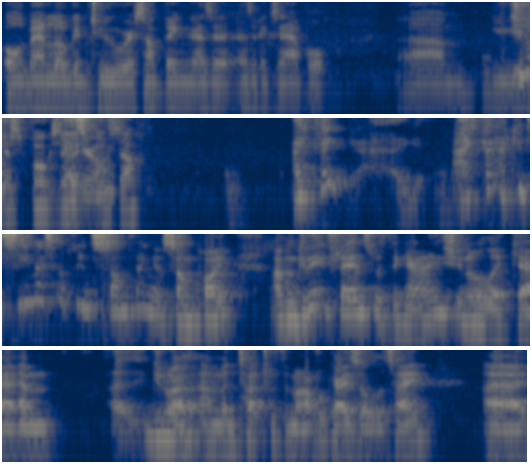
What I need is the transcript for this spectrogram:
Old Man Logan two or something as a as an example? Um, you, You you're know, just focusing on your own stuff. I think I, I think I could see myself doing something at some point. I'm great friends with the guys, you know, like um, you know, I, I'm in touch with the Marvel guys all the time. Uh,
